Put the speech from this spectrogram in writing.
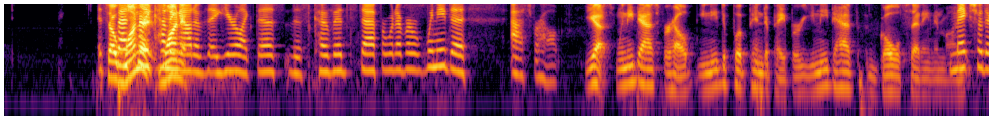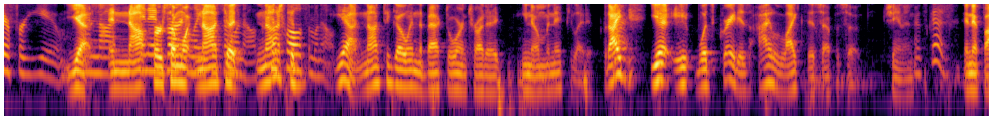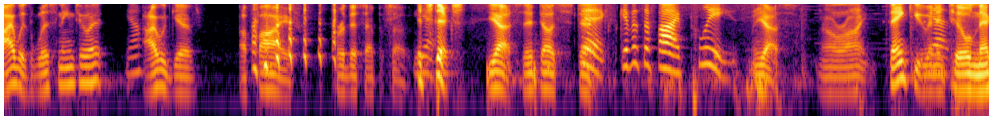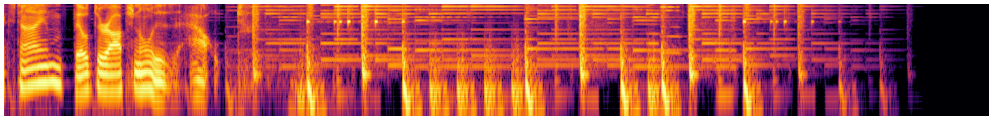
So Especially one- coming one- out of a year like this, this COVID stuff or whatever, we need to ask for help. Yes, we need to ask for help. You need to put pen to paper. You need to have goal setting in mind. Make sure they're for you. yes, and not, for someone, not for to, someone else. not control to, someone else. yeah, not to go in the back door and try to, you know, manipulate it. But I, yeah, it, what's great is I like this episode, Shannon. that's good. And if I was listening to it, Yeah, I would give a five for this episode. It Yes. sticks. Yes, it does stick. Sticks. Give us a five, please. Yes. All right. Thank you. And until next time, filter optional is out.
